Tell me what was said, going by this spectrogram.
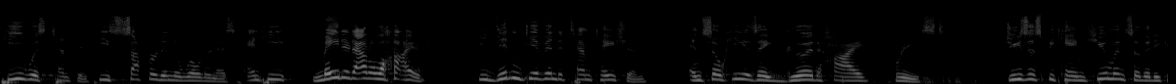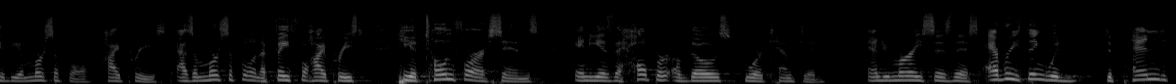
He was tempted. He suffered in the wilderness and he made it out alive. He didn't give in to temptation. And so he is a good high priest. Jesus became human so that he could be a merciful high priest. As a merciful and a faithful high priest, he atoned for our sins and he is the helper of those who are tempted. Andrew Murray says this everything would depend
